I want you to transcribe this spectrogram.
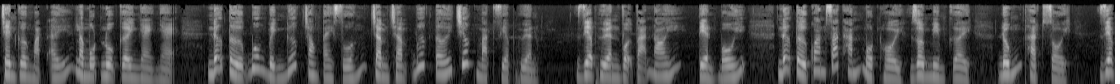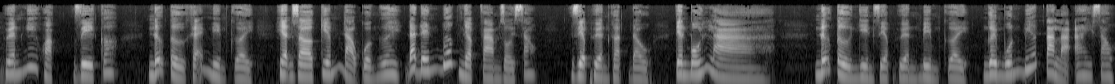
trên gương mặt ấy là một nụ cười nhẹ nhẹ. Nữ tử buông bình nước trong tay xuống, chậm chậm bước tới trước mặt Diệp Huyền. Diệp Huyền vội vã nói, tiền bối. Nữ tử quan sát hắn một hồi rồi mỉm cười. Đúng thật rồi. Diệp Huyền nghi hoặc, gì cơ? Nữ tử khẽ mỉm cười. Hiện giờ kiếm đạo của ngươi đã đến bước nhập phàm rồi sao? Diệp Huyền gật đầu. Tiền bối là... Nữ tử nhìn Diệp Huyền mỉm cười. Ngươi muốn biết ta là ai sao?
